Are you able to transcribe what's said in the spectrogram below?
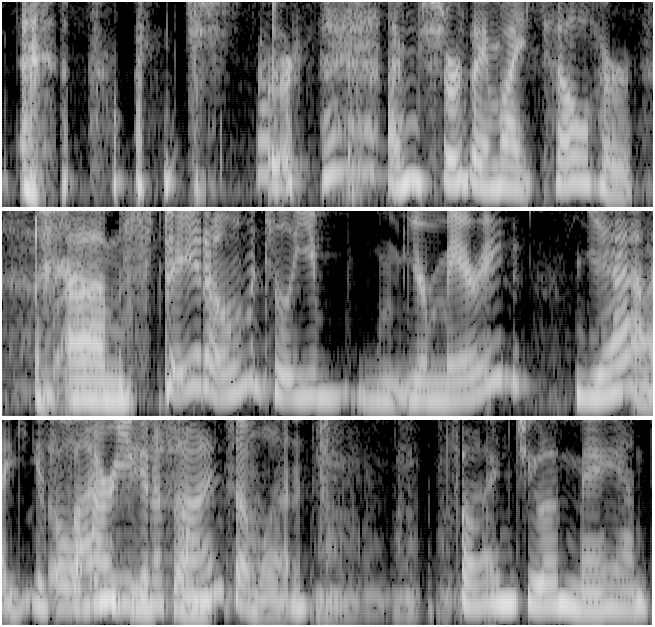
sure. I'm sure they might tell her. Um, Stay at home until you you're married. Yeah, you oh, Well, find how are you, going to some, find someone? find you a man.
